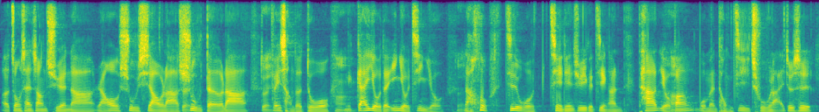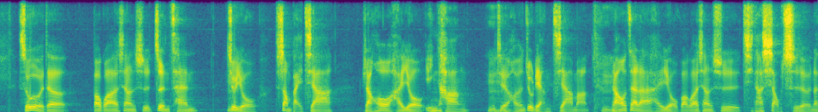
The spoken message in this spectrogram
呃中山商圈啊，然后树校啦、对树德啦，对，非常的多，嗯你该有的应有尽有。然后其实我前几天去一个建安，他有嗯帮我们统计出来，就是所有的，包括像是正餐就有上百家，然后还有银行。我记得好像就两家嘛，嗯然后再来还有包括像是其他小吃的，那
